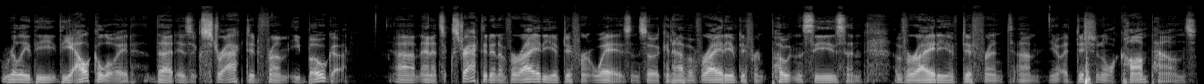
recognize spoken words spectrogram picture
really the, the alkaloid that is extracted from iboga, um, and it's extracted in a variety of different ways. And so it can have a variety of different potencies and a variety of different, um, you know, additional compounds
